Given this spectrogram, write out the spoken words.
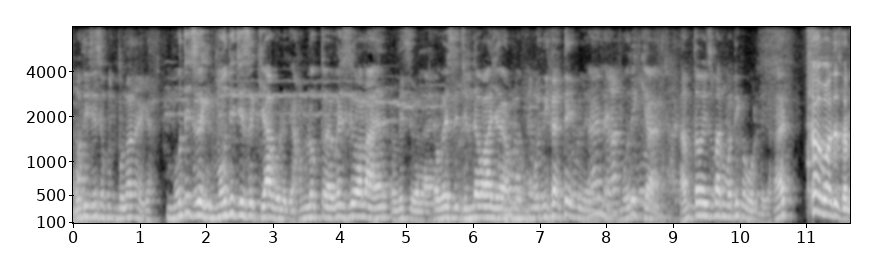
मोदी जी से कुछ बुलाना है क्या? मोदी जी से मोदी जी से क्या बोलेंगे? हम लोग तो अवैसी वाला है। अभी से वाला है। अवैसी जिंदाबाज है हम लोग। मोदी का नहीं बोले नहीं नहीं मोदी क्या है? हम तो इस बार मोदी को वोट देगा। हट क्या बात है सर?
